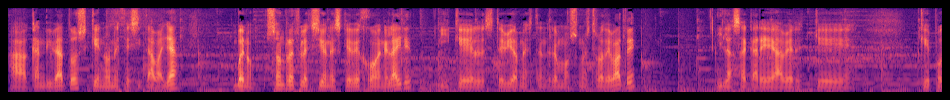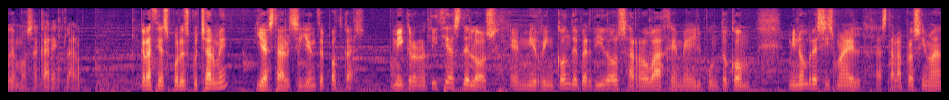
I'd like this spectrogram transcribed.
a candidatos que no necesitaba ya. Bueno, son reflexiones que dejo en el aire y que este viernes tendremos nuestro debate y las sacaré a ver qué, qué podemos sacar en claro. Gracias por escucharme y hasta el siguiente podcast. Micronoticias de los en mi rincón de perdidos gmail.com. Mi nombre es Ismael. Hasta la próxima.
